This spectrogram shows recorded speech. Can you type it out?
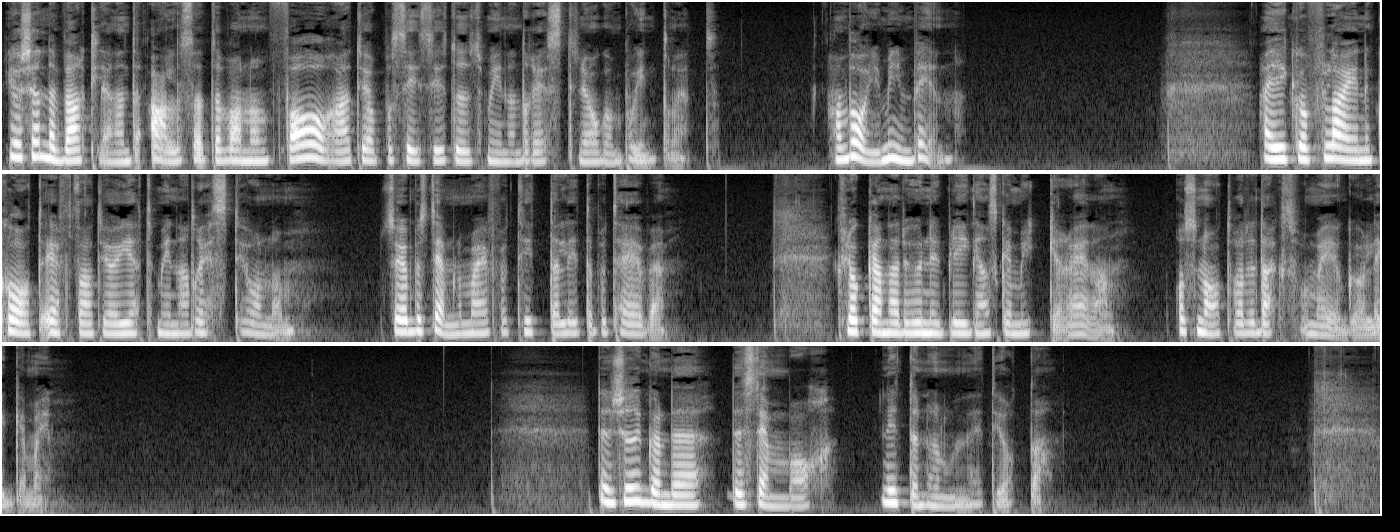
Jag kände verkligen inte alls att det var någon fara att jag precis gett ut min adress till någon på internet. Han var ju min vän. Han gick offline kort efter att jag gett min adress till honom. Så jag bestämde mig för att titta lite på TV. Klockan hade hunnit bli ganska mycket redan och snart var det dags för mig att gå och lägga mig. Den 20 december 1998.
